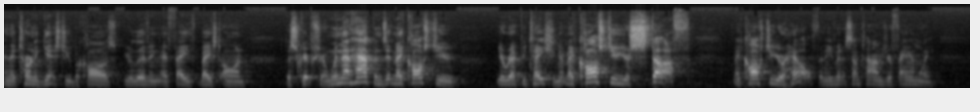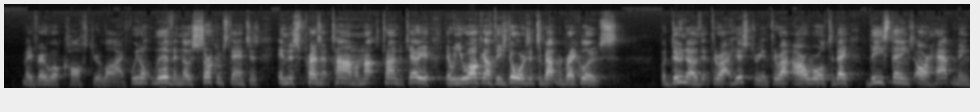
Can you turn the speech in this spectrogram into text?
and they turn against you because you're living a faith based on the Scripture. And when that happens, it may cost you your reputation, it may cost you your stuff may cost you your health and even sometimes your family may very well cost your life. We don't live in those circumstances in this present time. I'm not trying to tell you that when you walk out these doors, it's about to break loose. But do know that throughout history and throughout our world today, these things are happening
